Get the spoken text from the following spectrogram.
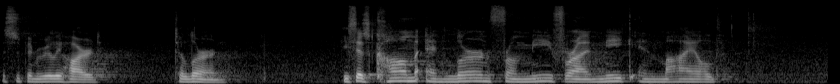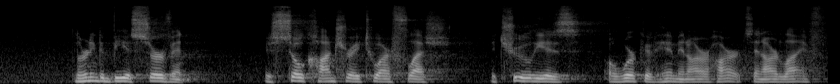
This has been really hard to learn. He says, Come and learn from me, for I'm meek and mild. Learning to be a servant is so contrary to our flesh. It truly is a work of Him in our hearts and our life.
